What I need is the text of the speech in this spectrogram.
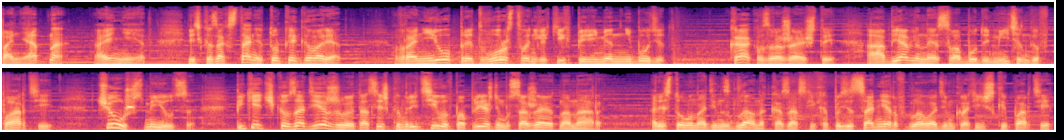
Понятно? Ай нет. Ведь в Казахстане только и говорят. Вранье, притворство, никаких перемен не будет. Как, возражаешь ты, а объявленная свобода митингов, партий? Чего уж смеются? Пикетчиков задерживают, а слишком ретивых по-прежнему сажают на нары. Арестован один из главных казахских оппозиционеров, глава демократической партии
